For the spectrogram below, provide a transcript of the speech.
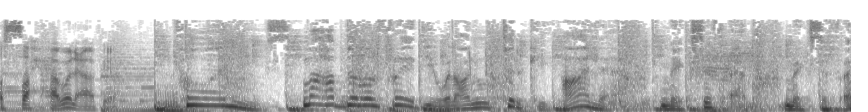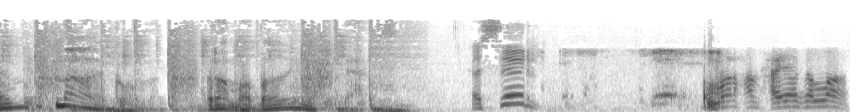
الصحة والعافية. فوانيس مع عبد الله الفريدي والعنود تركي على Mix FM Mix FM معاكم. رمضان يحلى. السر. مرحب حياك الله.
